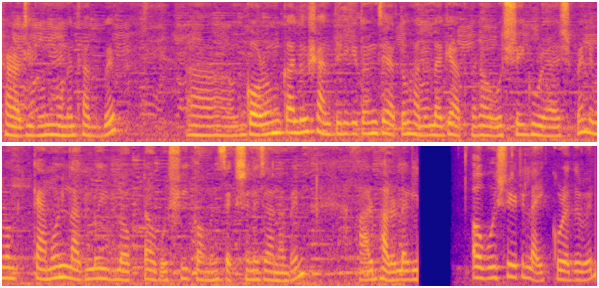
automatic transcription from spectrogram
সারা জীবন মনে থাকবে। গরমকালেও শান্তিনিকেতন যে এত ভালো লাগে আপনারা অবশ্যই ঘুরে আসবেন এবং কেমন লাগল এই ব্লগটা অবশ্যই কমেন্ট সেকশনে জানাবেন। আর ভালো লাগলে অবশ্যই এটা লাইক করে দেবেন।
